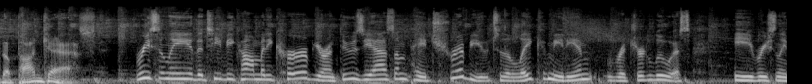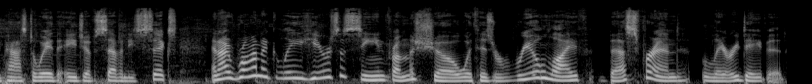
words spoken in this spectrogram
the podcast. Recently, the TV comedy Curb Your Enthusiasm paid tribute to the late comedian Richard Lewis. He recently passed away at the age of 76. And ironically, here's a scene from the show with his real life best friend, Larry David.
